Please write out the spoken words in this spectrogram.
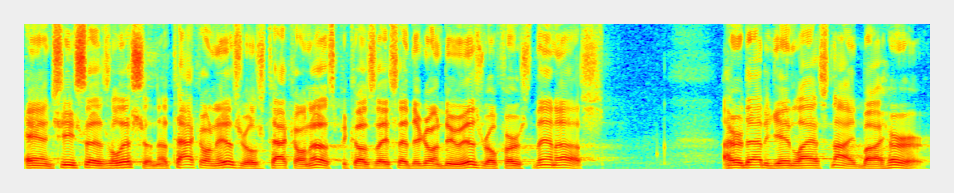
and she says, Listen, attack on Israel is attack on us because they said they're going to do Israel first, then us. I heard that again last night by her.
